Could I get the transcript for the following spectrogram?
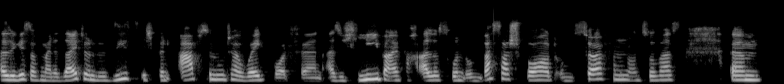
also du gehst auf meine Seite und du siehst, ich bin absoluter Wakeboard-Fan. Also ich liebe einfach alles rund um Wassersport, um Surfen und sowas. Ähm,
